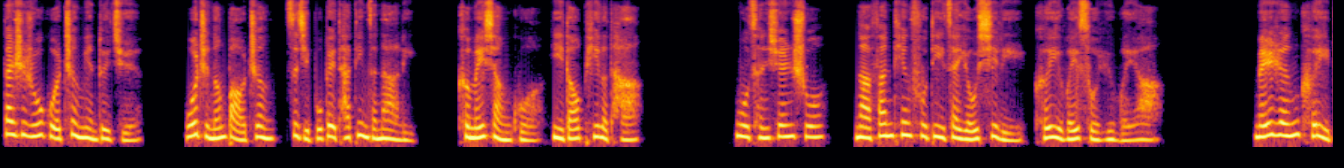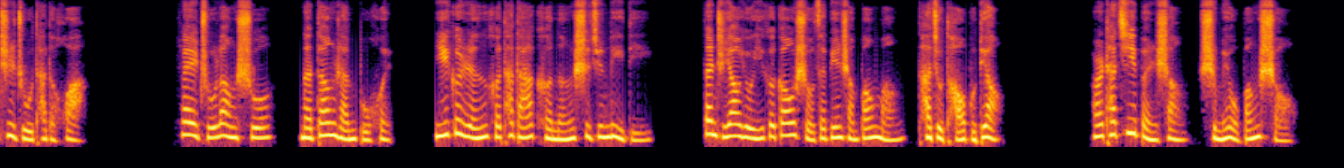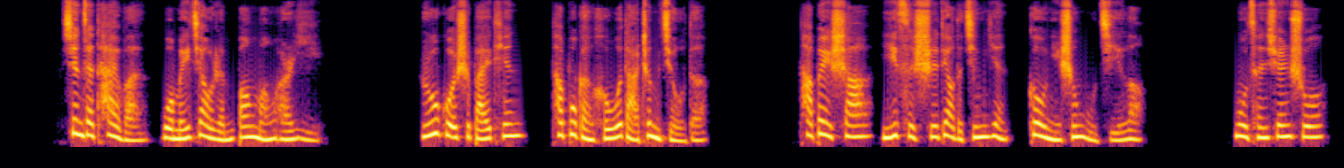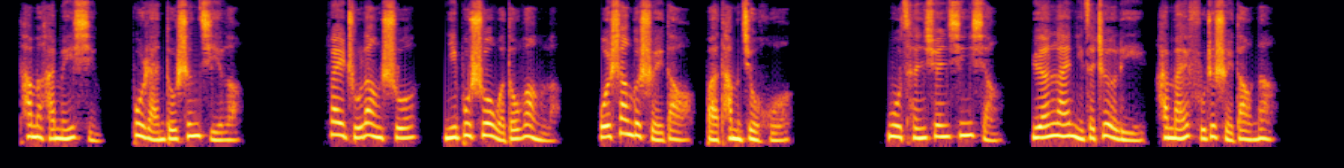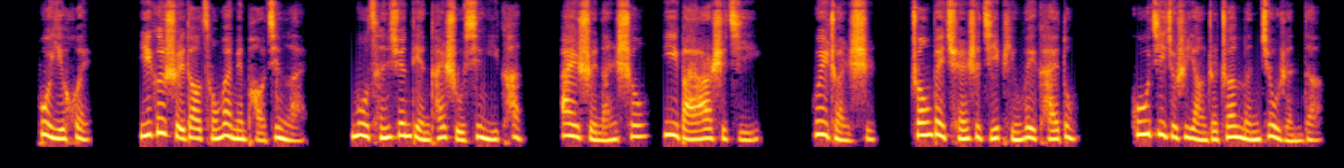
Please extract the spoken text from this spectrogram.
但是如果正面对决，我只能保证自己不被他定在那里。可没想过一刀劈了他。”穆岑轩说：“那翻天覆地在游戏里可以为所欲为啊，没人可以制住他的话。”赖竹浪说：“那当然不会，一个人和他打可能势均力敌。”但只要有一个高手在边上帮忙，他就逃不掉。而他基本上是没有帮手。现在太晚，我没叫人帮忙而已。如果是白天，他不敢和我打这么久的。他被杀一次失掉的经验够你升五级了。木岑轩说：“他们还没醒，不然都升级了。”赖竹浪说：“你不说我都忘了，我上个水道把他们救活。”木岑轩心想。原来你在这里还埋伏着水道呢。不一会，一个水道从外面跑进来。木岑轩点开属性一看，爱水难收，一百二十级，未转世，装备全是极品未开动，估计就是养着专门救人的。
